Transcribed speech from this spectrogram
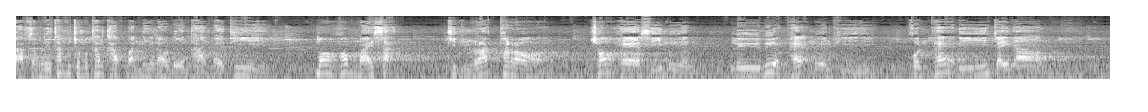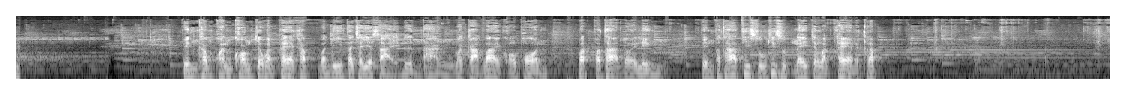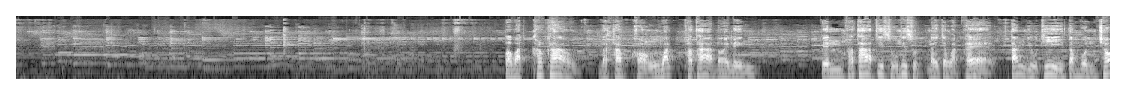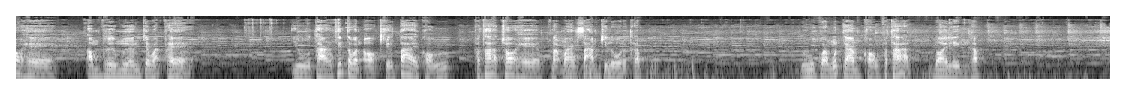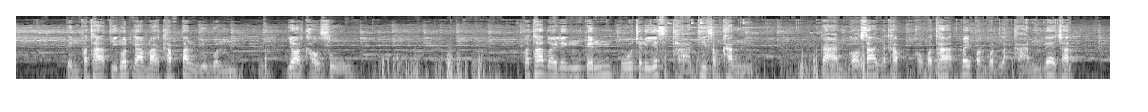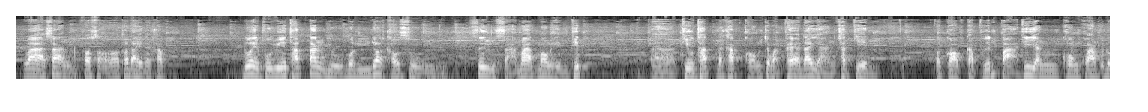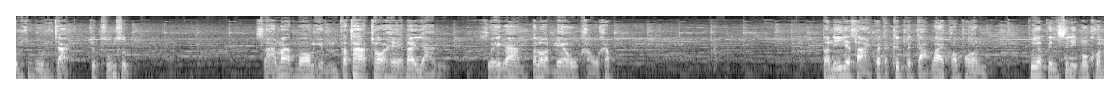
กราบสวัสดีท่านผู้ชมทุกท่านครับ วันนี้เราเดินทางไปที่หม้อห้อมไม้สัก ถิ่นรักพระรอ ช่อแฮสีเมือง ลือเรื่องแพะเมืองผี คนแพร่นี้ใจงาม เป็นคำขวัญของจังหวัดแพร่ครับ วันนี้ตาชัยสายเดินทางมากราบไหว้ขอพร วัดพระธาตุดอยเลงเป็นพระธาตุที่สูงที่สุดในจังหวัดแพร่นะครับ ประวัติคร่าวๆนะครับของวัดพระธาตุดอยเลงเป็นพระธาตุที่สูงที่สุดในจังหวัดแพร่ ตั้งอยู่ที่ตำบลช่อแฮอำเภอเมืองจังหวัดแพร่ อยู่ทางทิศตะวันออกเฉียงใต้ของพระธาตุช่อแฮประมาณ 3 กิโลนะครับ ดูความงดงามของพระธาตุดอยเลงครับ เป็นพระธาตุที่งดงามมากครับ ตั้งอยู่บนยอดเขาสูง พระธาตุดอยเลงเป็นปูชนียสถานที่สำคัญ การก่อสร้างนะครับของพระธาตุไม่ปรากฏหลักฐานแน่ชัดว่าสร้างพศเท่าใดนะครับ ด้วยภูมิทัศน์ตั้งอยู่บนยอดเขาสูง ซึ่งสามารถมองเห็นทิศทิวทัศน์นะครับของจังหวัดแพร่ได้อย่างชัดเจน ประกอบกับพื้นป่าที่ยังคงความอุดมสมบูรณ์จากจุดสูงสุด สามารถมองเห็นพระธาตุช่อแฮได้อย่าง สวยงามตลอดแนวเขาครับ ตอนนี้ยายสายก็จะขึ้นไปกราบไหว้ขอพร เพื่อเป็นสิริมงคล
